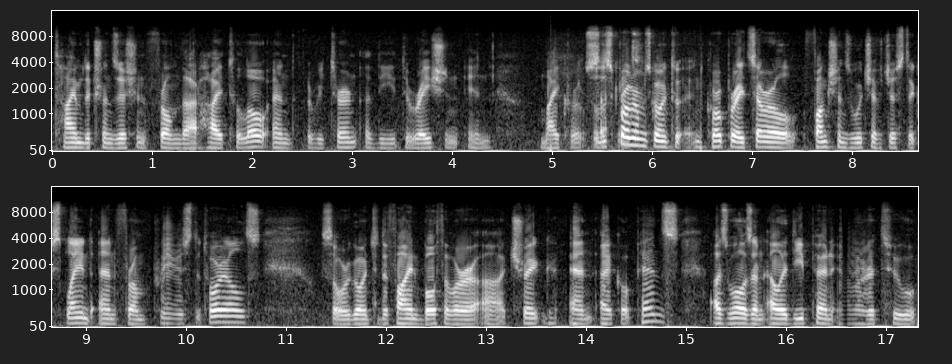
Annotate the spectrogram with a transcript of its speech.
time the transition from that high to low and return the duration in microseconds. So this program is going to incorporate several functions which I've just explained and from previous tutorials so we're going to define both of our uh, trig and echo pins as well as an LED pin in order to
